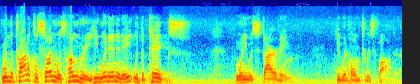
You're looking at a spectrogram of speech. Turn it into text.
When the prodigal son was hungry, he went in and ate with the pigs. When he was starving, he went home to his father.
